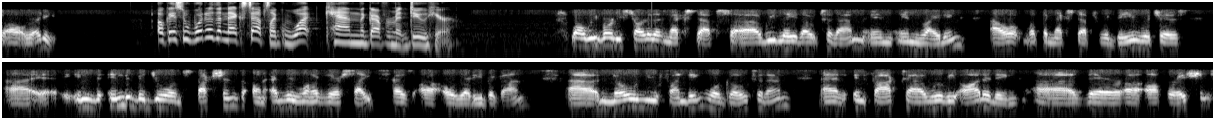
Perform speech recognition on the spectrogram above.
already. Okay, so what are the next steps? Like, what can the government do here? Well, we've already started the next steps. Uh, we laid out to them in in writing uh, what the next steps would be, which is uh, in, individual inspections on every one of their sites has uh, already begun. Uh, no new funding will go to them. And in fact, uh, we'll be auditing their operations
